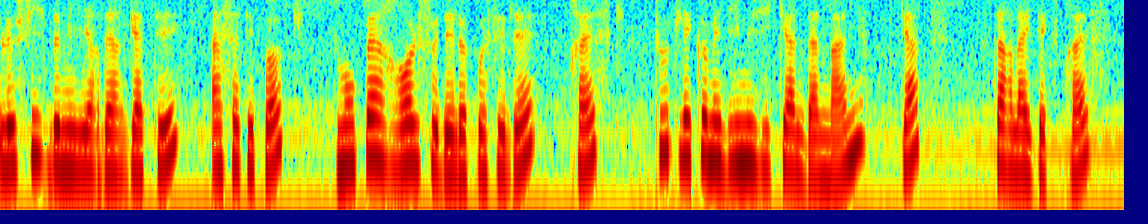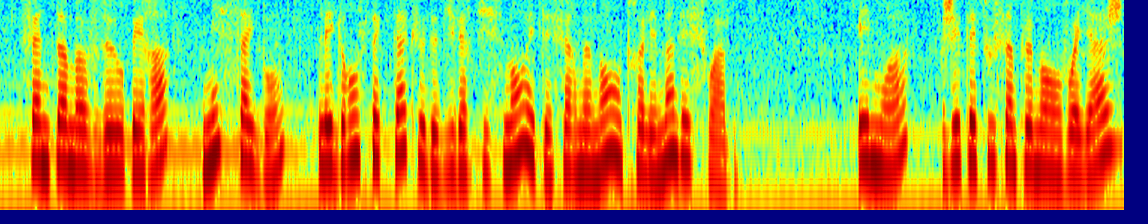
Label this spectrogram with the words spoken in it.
le fils de milliardaire gâté, à cette époque, mon père Rolf Delle possédait, presque, toutes les comédies musicales d'Allemagne, Cats, Starlight Express, Phantom of the Opera, Miss Saigon, les grands spectacles de divertissement étaient fermement entre les mains des Swabs. Et moi, j'étais tout simplement en voyage,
